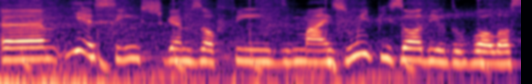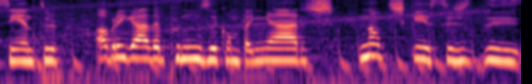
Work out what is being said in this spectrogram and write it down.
Ahm, e assim chegamos ao fim de mais um episódio do Bola ao Centro. Obrigada por nos acompanhares. Não te esqueças de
